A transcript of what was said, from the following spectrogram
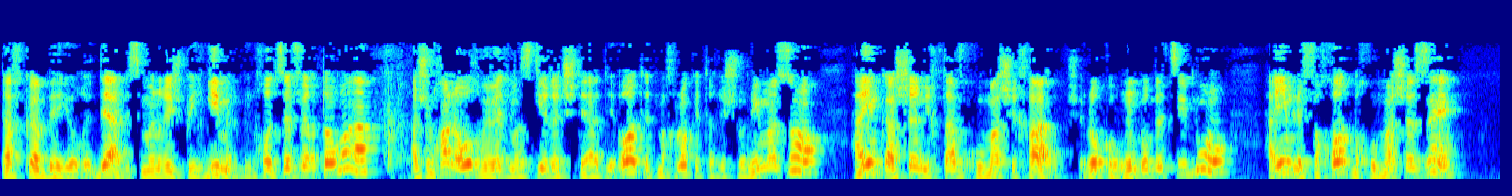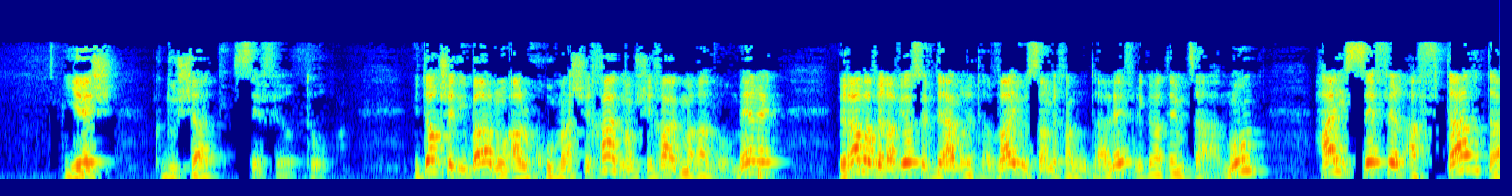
דווקא ביורדיה, בסימן רפ"ג, בהלכות ספר תורה, השולחן ערוך באמת מזכיר את שתי הדעות, את מחלוקת הראשונים הזו, האם כאשר נכתב חומש אחד שלא קוראים בו בציבור, האם לפחות בחומש הזה יש קדושת ספר תורה. מתוך שדיברנו על חומש אחד, ממשיכה הגמרא ואומרת, ורבא ורב יוסף דאמרת רביו ס"א לקראת אמצע העמוד, היי ספר הפטרת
